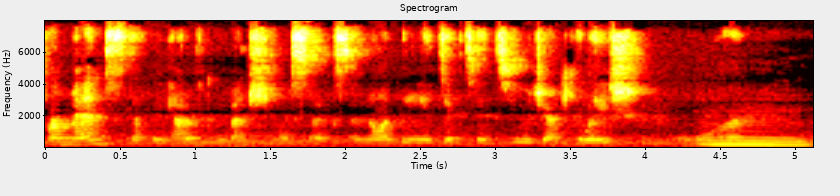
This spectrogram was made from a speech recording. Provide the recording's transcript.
for men stepping out of conventional sex and not being addicted to ejaculation or mm.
